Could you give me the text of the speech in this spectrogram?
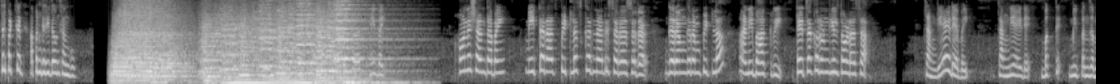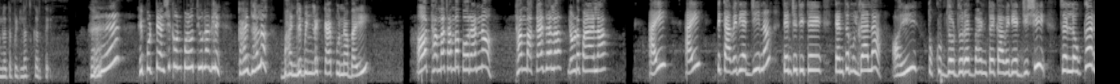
चल पटकन आपण घरी जाऊन सांगू. मी बाई. हो ना शांताबाई मी तर आज पिठलंच करणार आहे सरळ सरळ. गरम गरम पिठलं आणि भाकरी ठेचा करून घेईल थोडासा. चांगली आयडिया बाई चांगली आयडिया बघते मी पण जमलं तर पिठलंच करते. हे? पुट्टे अशी कोण पळत येऊ लागले? काय झालं? भांडले बिंडले काय पुन्हा बाई? अ थांबा थांबा पोरांनो. थांबा काय झालं? एवढं पळायला आई आई ते कावेरी आजी ना? त्यांच्या तिथे त्यांचा मुलगा आला. आई तो खूप जोर जोरात भांडतोय कावेरी आजीशी चल लवकर.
